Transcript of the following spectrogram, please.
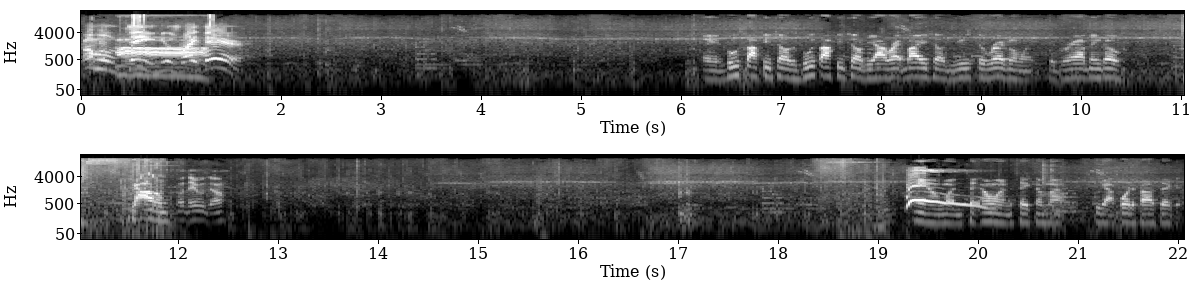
Oh, dang, he was right Ah. there. Hey, boost off each other. Boost off each other. Y'all right by each other. Use the regular one to grab and go. Got him. Oh, there we go. Damn, I wanted, to I wanted to take him out. We got 45 seconds.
